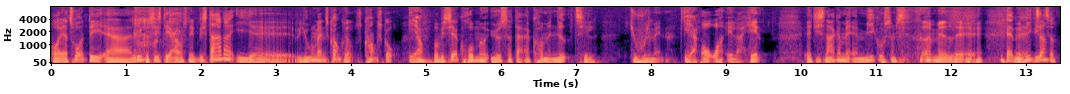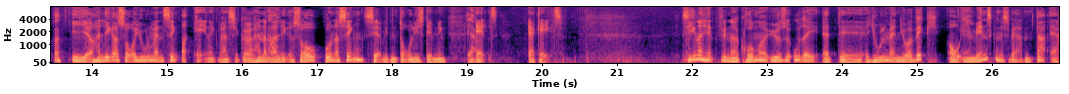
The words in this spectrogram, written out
Og jeg tror, det er lige præcis det afsnit. Vi starter i øh, julemandens kong, kongsgård, Ja. hvor vi ser Krumme og Yrsa, der er kommet ned til julemanden. Ja. Over eller hen. Øh, De snakker med Amigo, som sidder med, øh, ja, med, med Victor, Victor. I, og han ligger og sover i julemandens seng, og aner ikke, hvad han skal gøre. Han har Nej. bare ligget og sovet. Under sengen ser vi den dårlige stemning. Ja. Alt er galt. Senere hen finder Krumme og Yrse ud af, at, øh, at julemanden jo er væk. Og ja. i menneskenes verden, der er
